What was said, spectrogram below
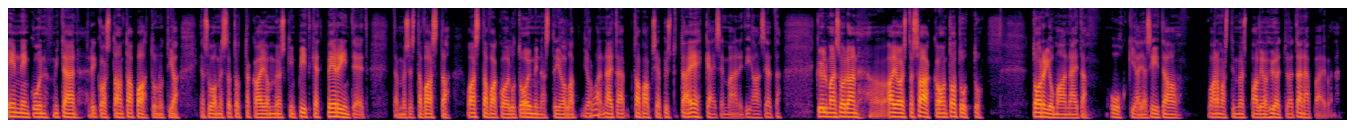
ennen kuin mitään rikosta on tapahtunut ja, ja Suomessa totta kai on myöskin pitkät perinteet tämmöisestä vasta, vastavakoilutoiminnasta, jolla, jolla näitä tapauksia pystytään ehkäisemään. Et ihan sieltä kylmän sodan ajoista saakka on totuttu torjumaan näitä uhkia ja siitä on varmasti myös paljon hyötyä tänä päivänä.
